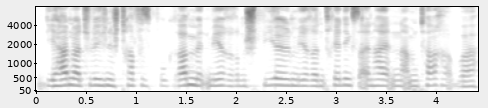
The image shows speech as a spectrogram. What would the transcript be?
die haben natürlich ein straffes Programm mit mehreren Spielen, mehreren Trainingseinheiten am Tag, aber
